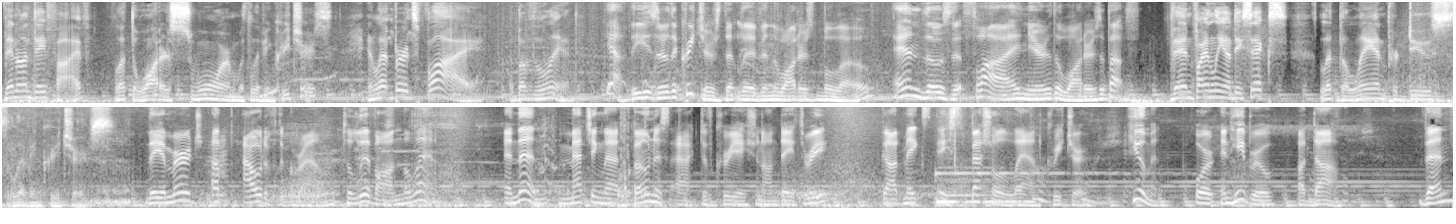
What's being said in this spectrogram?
Then on day five, let the waters swarm with living creatures, and let birds fly above the land. Yeah, these are the creatures that live in the waters below, and those that fly near the waters above. Then finally on day six, let the land produce living creatures. They emerge up out of the ground to live on the land. And then, matching that bonus act of creation on day three, God makes a special land creature, human, or in Hebrew, Adam. Then,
